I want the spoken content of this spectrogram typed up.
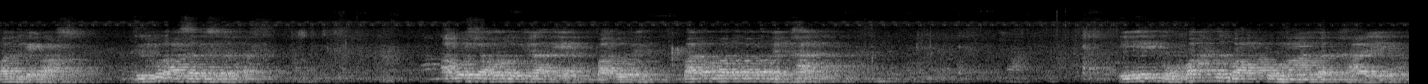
मर्द के पास? बिल्कुल आसानी से करता है। अब वो शौहर को खिला दिया बातों में, बातों बातों बातों में खा लिया। एक वक्त बात को मानकर खाए।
